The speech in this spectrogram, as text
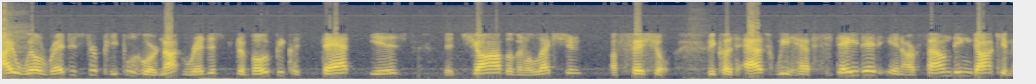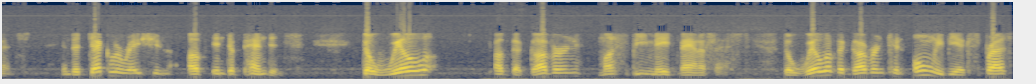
I will register people who are not registered to vote because that is the job of an election official. Because as we have stated in our founding documents, in the Declaration of Independence, the will of the governed must be made manifest. The will of the governed can only be expressed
